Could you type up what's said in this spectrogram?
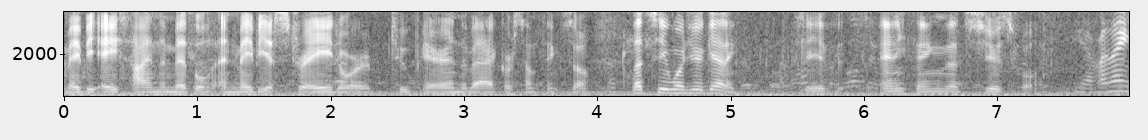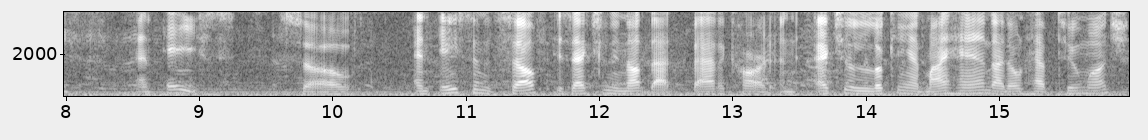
maybe ace high in the middle, and maybe a straight or two pair in the back or something. So let's see what you're getting. See if it's anything that's useful. You have an ace. An ace. So an ace in itself is actually not that bad a card. And actually, looking at my hand, I don't have too much.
